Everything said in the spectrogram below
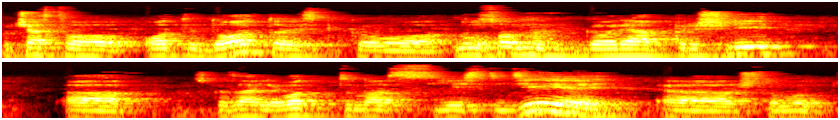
участвовал от и до, то есть какого, ну, условно говоря, пришли, а, сказали, вот у нас есть идея, а, что вот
